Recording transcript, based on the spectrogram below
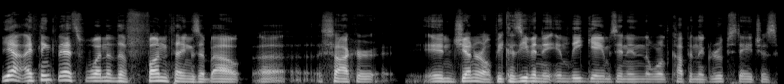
Yeah, I think that's one of the fun things about uh, soccer in general, because even in league games and in the World Cup in the group stages,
